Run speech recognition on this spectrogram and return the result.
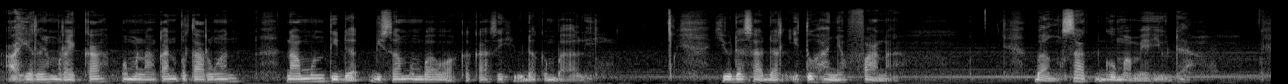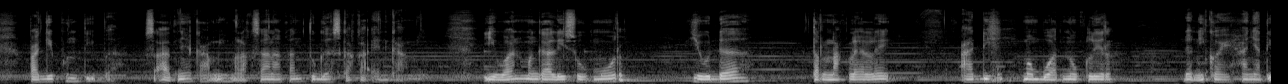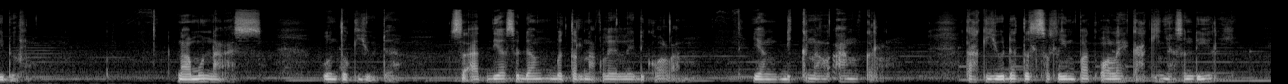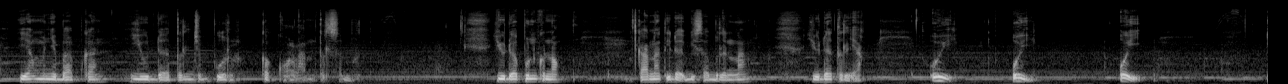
Akhirnya mereka memenangkan pertarungan namun tidak bisa membawa kekasih Yuda kembali. Yuda sadar itu hanya fana. Bangsat gumam ya Yuda. Pagi pun tiba, saatnya kami melaksanakan tugas KKN kami. Iwan menggali sumur, Yuda ternak lele, Adi membuat nuklir, dan Ikoy hanya tidur. Namun naas, untuk Yuda saat dia sedang beternak lele di kolam yang dikenal angker. Kaki Yuda terselimpat oleh kakinya sendiri yang menyebabkan Yuda terjebur ke kolam tersebut. Yuda pun kenok karena tidak bisa berenang. Yuda teriak, "Oi, oi, oi!"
